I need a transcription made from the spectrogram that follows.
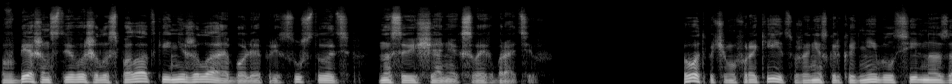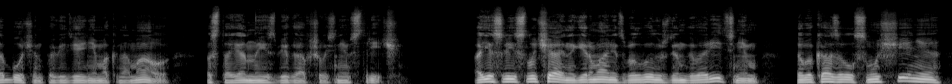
в бешенстве вышел из палатки, не желая более присутствовать на совещаниях своих братьев. Вот почему фракиец уже несколько дней был сильно озабочен поведением Акномао, постоянно избегавшего с ним встреч. А если и случайно германец был вынужден говорить с ним, то выказывал смущение —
